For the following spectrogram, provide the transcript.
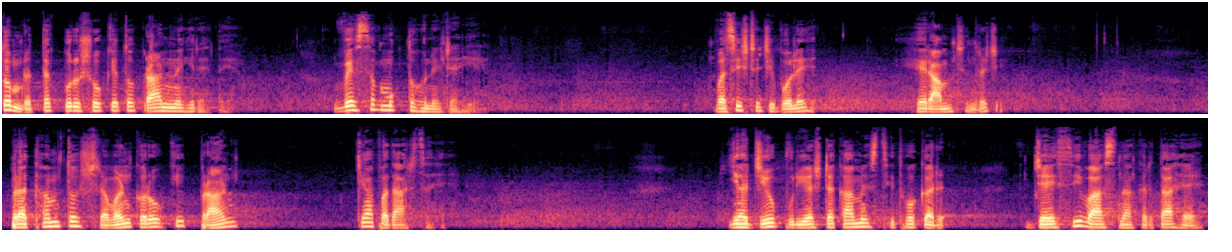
तो मृतक पुरुषों के तो प्राण नहीं रहते। वे सब मुक्त होने चाहिए। वशिष्ठ जी बोले, हे रामचंद्र जी, प्रथम तो श्रवण करो कि प्राण क्या पदार्थ है। यह जीव पूरी अष्टका में स्थित होकर जैसी वासना करता है,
